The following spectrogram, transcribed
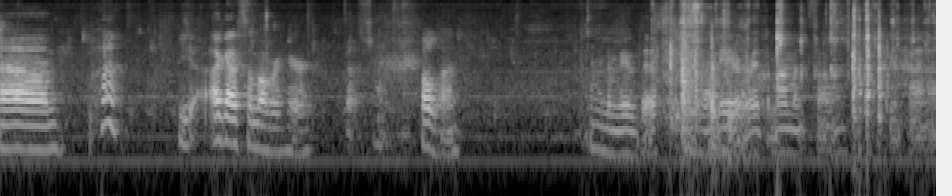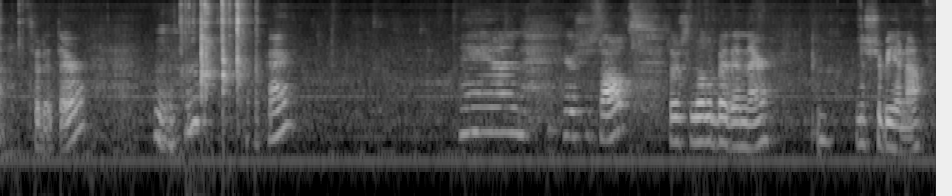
Um, huh. Yeah, I got some over here. Hold on. I'm gonna move this. I need it right at the moment, so I can kinda put it there. Mm-hmm. Okay. And here's your salt. There's a little bit in there. This should be enough.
